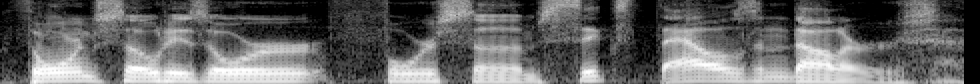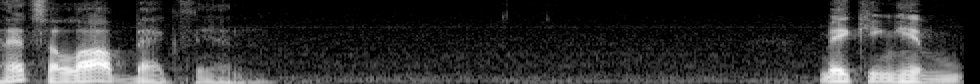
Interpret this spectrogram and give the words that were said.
Thorne sold his ore for some $6,000. That's a lot back then. Making him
